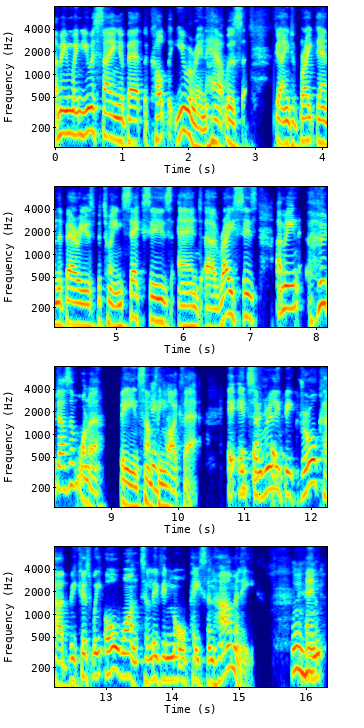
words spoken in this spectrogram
I mean, when you were saying about the cult that you were in, how it was going to break down the barriers between sexes and uh, races, I mean, who doesn't want to be in something like that? It, it's exactly. a really big draw card because we all want to live in more peace and harmony. Mm-hmm. And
